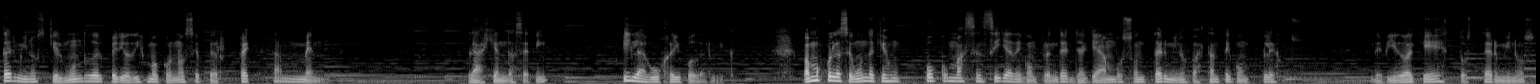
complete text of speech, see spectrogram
términos que el mundo del periodismo conoce perfectamente. La agenda SETI y la aguja hipodérmica. Vamos con la segunda que es un poco más sencilla de comprender, ya que ambos son términos bastante complejos, debido a que estos términos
